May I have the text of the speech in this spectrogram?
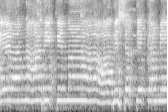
ಏ ಅನ್ನಾದಿಕ್ಕಿನ್ನ ಆದಿಶಕ್ತಿ ಕಮ್ಮಿ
